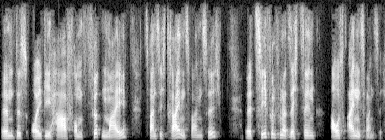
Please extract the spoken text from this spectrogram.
ähm, des EuGH vom 4. Mai 2023, äh, C516 aus 21.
